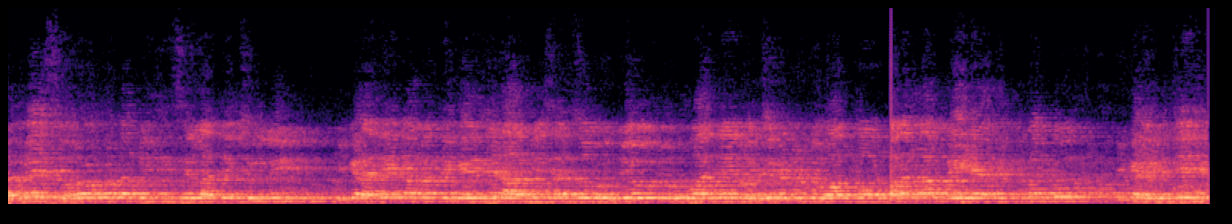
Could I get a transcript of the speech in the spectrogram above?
రమేష్ ఉరవకొండ బీసీసీల అధ్యక్షుల్ని ఇక్కడ అనేక మంది గెజిటెడ్ ఆఫీసర్స్ ఉద్యోగులు ఉపాధ్యాయులు వచ్చినటువంటి వాళ్ళతో మీడియా మిత్రులకు ఇక్కడ విచ్చేసి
